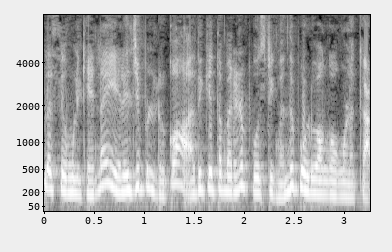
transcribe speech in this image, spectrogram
பிளஸ் உங்களுக்கு என்ன எலிஜிபிள் இருக்கோ அதுக்கேற்ற மாதிரியான போஸ்டிங் வந்து போடுவாங்க உங்களுக்கு.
